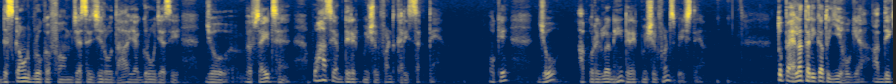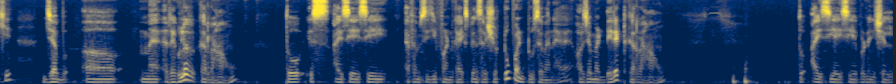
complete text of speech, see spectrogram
डिस्काउंट ब्रोकर फर्म जैसे जीरोधा या ग्रो जैसे जो वेबसाइट्स हैं, वहाँ से आप डायरेक्ट म्यूचुअल फंड खरीद सकते हैं। ओके जो आपको रेगुलर नहीं डायरेक्ट म्यूचुअल फंड्स बेचते हैं। तो पहला तरीका तो ये हो गया। आप देखिए जब आ, मैं रेगुलर कर रहा हूँ तो इस I C I C F M C G fund का expense ratio two point two seven है और जब मैं डायरेक्ट कर रहा हूँ तो I C I C I Prudential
